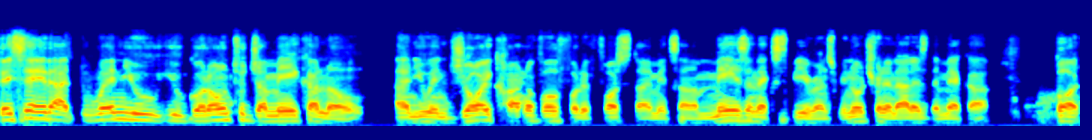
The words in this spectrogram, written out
they say that when you you go down to Jamaica now, and you enjoy carnival for the first time, it's an amazing experience. We know Trinidad is the mecca, but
